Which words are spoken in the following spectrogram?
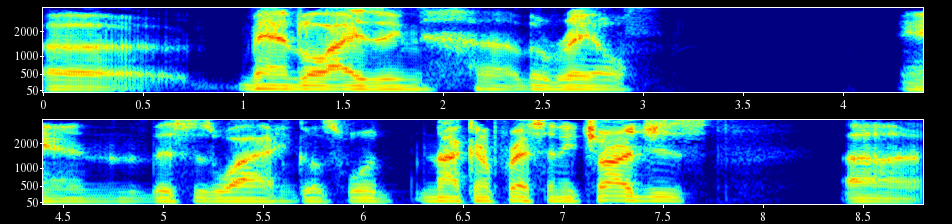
uh vandalizing uh, the rail." And this is why he goes, We're not going to press any charges. Uh,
